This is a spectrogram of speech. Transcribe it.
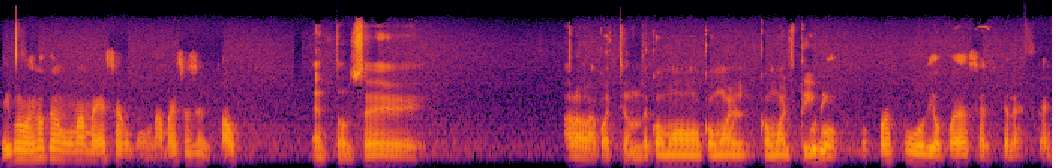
Y me imagino que en una mesa, como una mesa sentado. Entonces, ahora la cuestión de cómo, cómo, el, cómo el tipo... Otro estudio puede ser que le esté.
